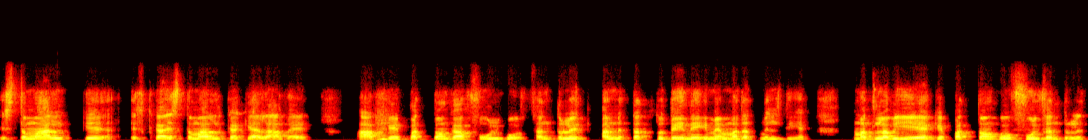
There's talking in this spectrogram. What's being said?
इस्तेमाल के, इसका इस्तेमाल का क्या लाभ है? आपके पत्तों का फूल को संतुलित अन्य तत्व देने में मदद मिलती है। मतलब ये है कि पत्तों को फूल संतुलित।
